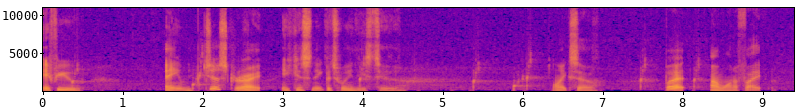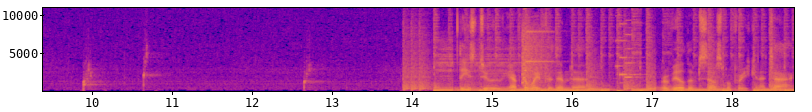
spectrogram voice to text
If you aim just right, you can sneak between these two. Like so. But I want to fight. These two, you have to wait for them to reveal themselves before you can attack.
